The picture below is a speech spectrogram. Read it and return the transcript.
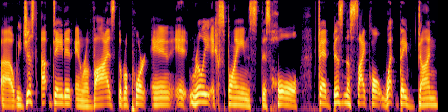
Uh, we just updated and revised the report, and it really explains this whole Fed business cycle, what they've done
